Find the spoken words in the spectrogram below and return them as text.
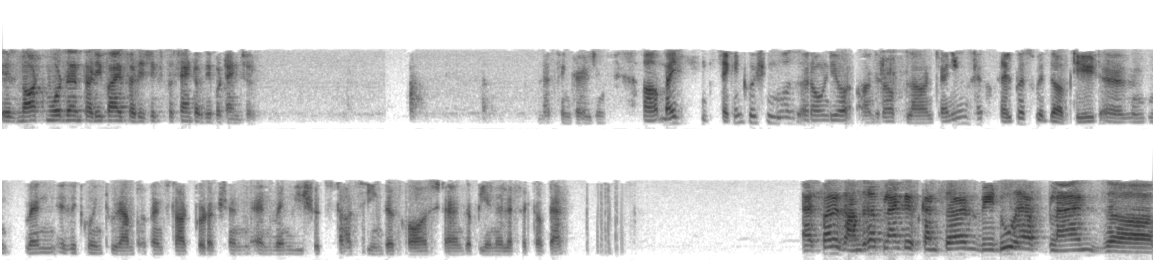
is not more than 35-36% of the potential. That's encouraging. Uh, my second question was around your Andhra plant. Can you help us with the update? When is it going to ramp up and start production and when we should start seeing the cost and the P&L effect of that? As far as Andhra plant is concerned, we do have plans uh,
